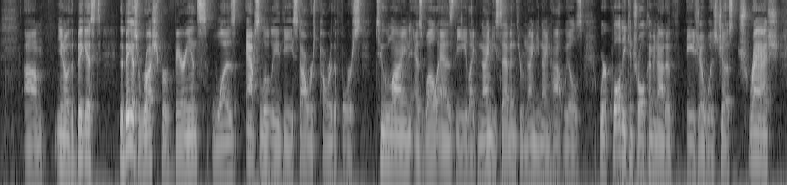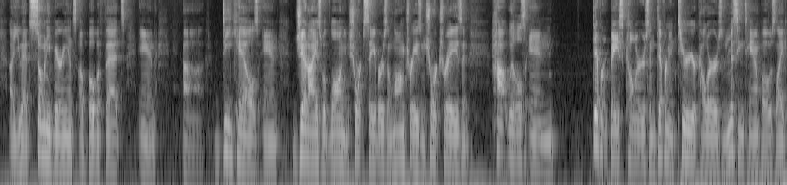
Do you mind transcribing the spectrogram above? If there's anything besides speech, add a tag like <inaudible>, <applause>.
Um, you know, the biggest the biggest rush for variants was absolutely the Star Wars Power of the Force 2 line as well as the like 97 through 99 Hot Wheels where quality control coming out of Asia was just trash uh, you had so many variants of Boba Fett and uh, decals and Jedi's with long and short sabers and long trays and short trays and Hot Wheels and different base colors and different interior colors and missing tampos. Like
